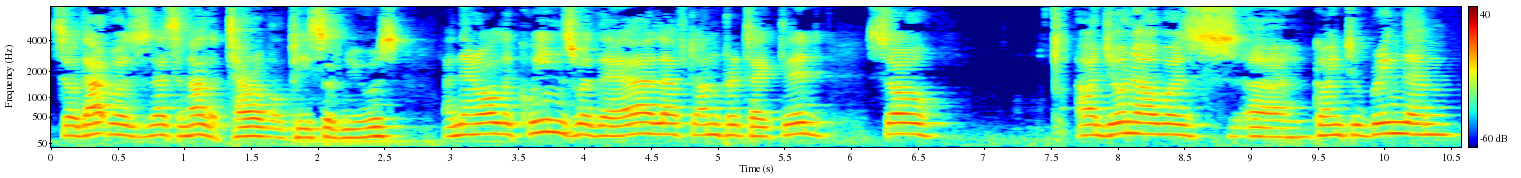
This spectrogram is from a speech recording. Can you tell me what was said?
So that was that's another terrible piece of news. And then all the queens were there, left unprotected. So Arjuna was uh, going to bring them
